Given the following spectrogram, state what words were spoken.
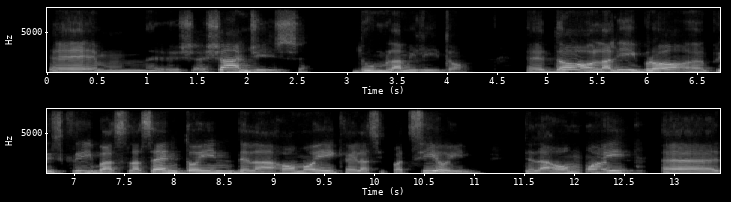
eh, changis dum la milito. Eh, do la libro eh, priscribas la sentoin de la homoi kaj la situazioin de la homoi eh,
